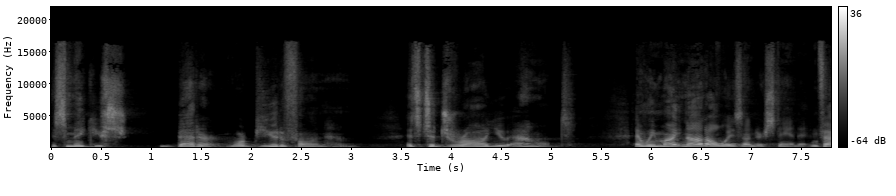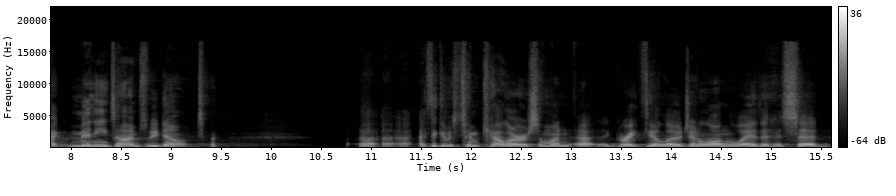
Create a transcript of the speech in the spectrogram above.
It's to make you better, more beautiful in Him. It's to draw you out. And we might not always understand it. In fact, many times we don't. Uh, I think it was Tim Keller or someone, uh, a great theologian along the way that has said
